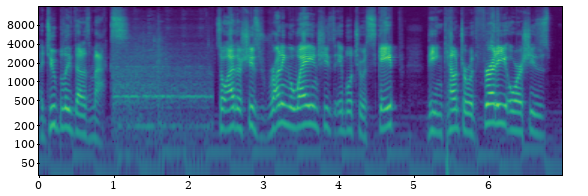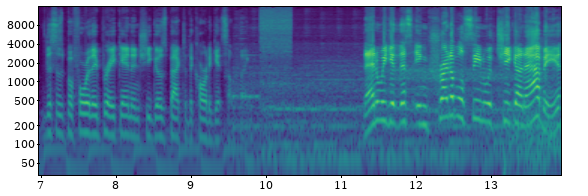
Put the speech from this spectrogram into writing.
I do believe that is Max. So either she's running away and she's able to escape the encounter with Freddy, or she's this is before they break in and she goes back to the car to get something. Then we get this incredible scene with Chica and Abby.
